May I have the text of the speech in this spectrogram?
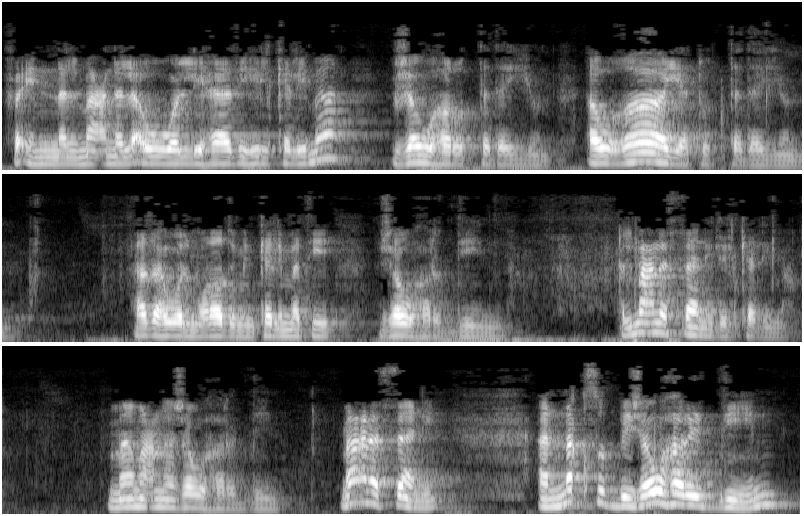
فإن المعنى الأول لهذه الكلمة جوهر التدين أو غاية التدين. هذا هو المراد من كلمة جوهر الدين. المعنى الثاني للكلمة ما معنى جوهر الدين؟ المعنى الثاني أن نقصد بجوهر الدين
